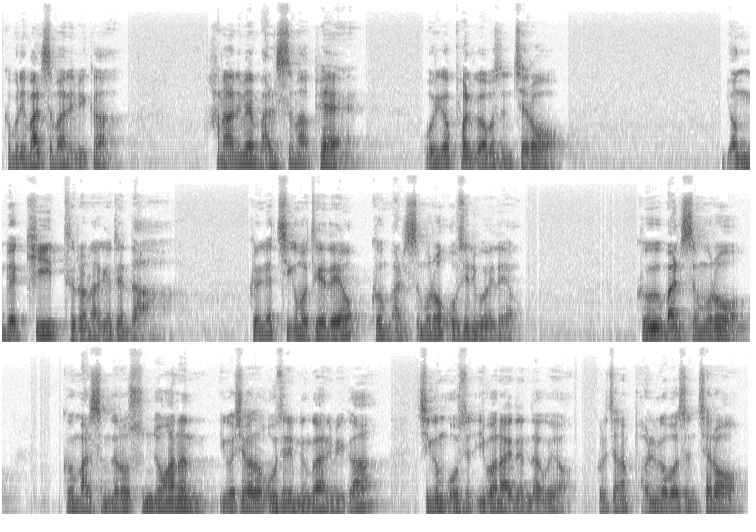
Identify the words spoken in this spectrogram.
그분이 말씀 아닙니까? 하나님의 말씀 앞에 우리가 벌거벗은 채로 명백히 드러나게 된다. 그러니까 지금 어떻게 돼요? 그 말씀으로 옷을 입어야 돼요. 그 말씀으로 그 말씀대로 순종하는 이것이 바로 옷을 입는 거 아닙니까? 지금 옷을 입어놔야 된다고요. 그렇지 않으면 벌거벗은 채로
